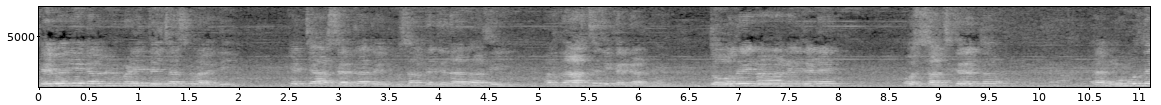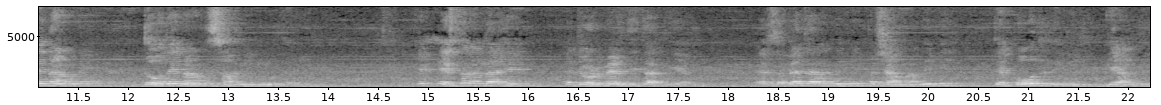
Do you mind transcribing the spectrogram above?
ਕਈ ਵਾਰੀ ਇਹ ਗੱਲ ਮੈਨੂੰ ਬੜੀ ਦਿਲਚਸਪ ਲੱਗਦੀ ਕਿ ਚਾਰ ਸਾਹਿਬਜ਼ਾਦੇ ਗੁਰੂ ਸਾਹਿਬ ਦੇ ਜਿਨ੍ਹਾਂ ਦਾ ਅਸੀਂ ਅਰਦਾਸ 'ਚ ਜ਼ਿਕਰ ਕਰਦੇ ਹਾਂ। ਦੋ ਦੇ ਨਾਂ ਨੇ ਜਿਹੜੇ ਉਹ ਸੰਸਕ੍ਰਿਤ ਅਹ, ਮੂਲ ਦੇ ਨਾਮ ਨੇ ਦੋ ਦੇ ਨਾਮ ਸਾਮੀ ਮੂਲ ਦੇ ਕਿ ਇਸ ਤਰ੍ਹਾਂ ਦਾ ਇਹ ਜੋੜ ਮੇਲ ਦੀ ਧਰਤੀ ਆ। ਇਹ ਸੱਭਿਆਚਾਰਾਂ ਦੀ ਵੀ ਭਾਸ਼ਾਵਾਂ ਦੀ ਵੀ ਤੇ ਬੋਧ ਦੀ ਵੀ ਗਿਆਨ ਦੀ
